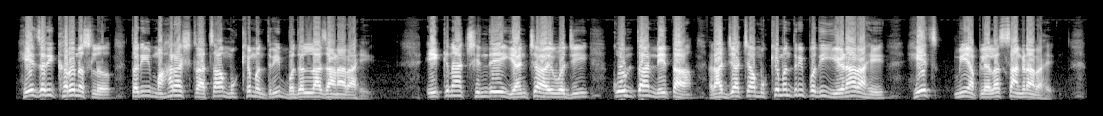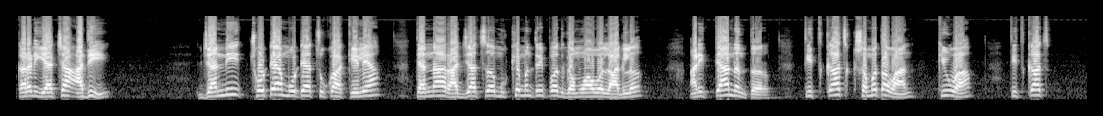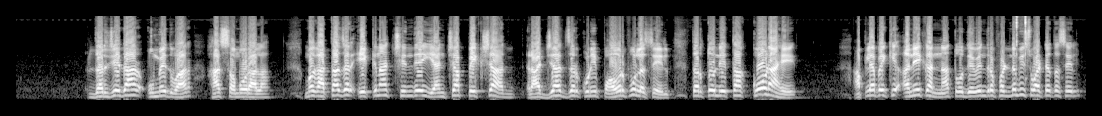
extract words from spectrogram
हे जरी खरं नसलं तरी महाराष्ट्राचा मुख्यमंत्री बदलला जाणार आहे. एकनाथ शिंदे यांच्याऐवजी कोणता नेता राज्याच्या मुख्यमंत्रीपदी येणार आहे हेच मी आपल्याला सांगणार आहे. कारण याच्या आधी ज्यांनी छोट्या मोठ्या चुका केल्या त्यांना राज्याचं मुख्यमंत्रीपद गमवावं लागलं आणि त्यानंतर तितकाच क्षमतावान किंवा तितकाच दर्जेदार उमेदवार हा समोर आला. मग आता जर एकनाथ शिंदे यांच्यापेक्षा राज्यात जर कोणी पॉवरफुल असेल तर तो नेता कोण आहे? आपल्यापैकी अनेकांना तो देवेंद्र फडणवीस वाटत असेल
